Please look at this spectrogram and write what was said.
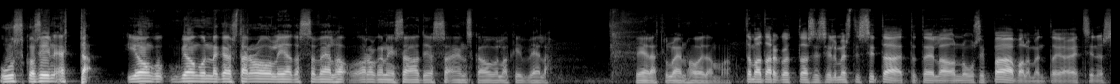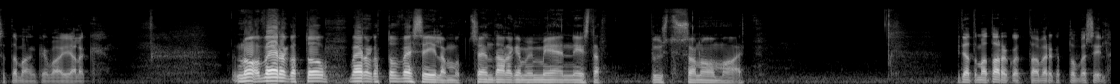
uskoisin, että jonkun, jonkunnäköistä roolia tuossa organisaatiossa ensi kaudellakin vielä, vielä tulen hoitamaan. Tämä tarkoittaa siis ilmeisesti sitä, että teillä on uusi päävalmentaja etsinnässä tämän kevään jälkeen. No verkot on, verkot on vesillä, mutta sen tarkemmin mie en niistä pysty sanomaan. Että... Mitä tämä tarkoittaa verkot on vesillä?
